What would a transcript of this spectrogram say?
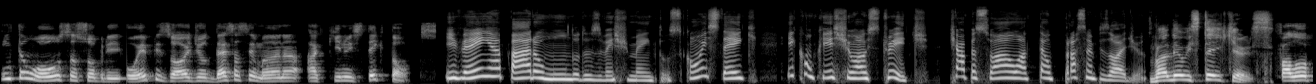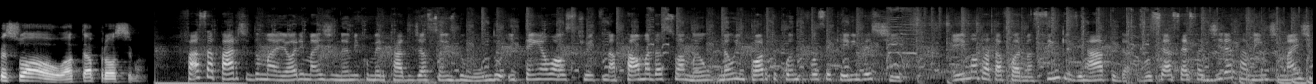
Então ouça sobre o episódio dessa semana aqui no Stake Talks. E venha para o mundo dos investimentos com Stake e conquiste Wall Street. Tchau, pessoal. Até o próximo episódio. Valeu, Stakers! Falou, pessoal. Até a próxima. Faça parte do maior e mais dinâmico mercado de ações do mundo e tenha Wall Street na palma da sua mão, não importa o quanto você queira investir. Em uma plataforma simples e rápida, você acessa diretamente mais de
